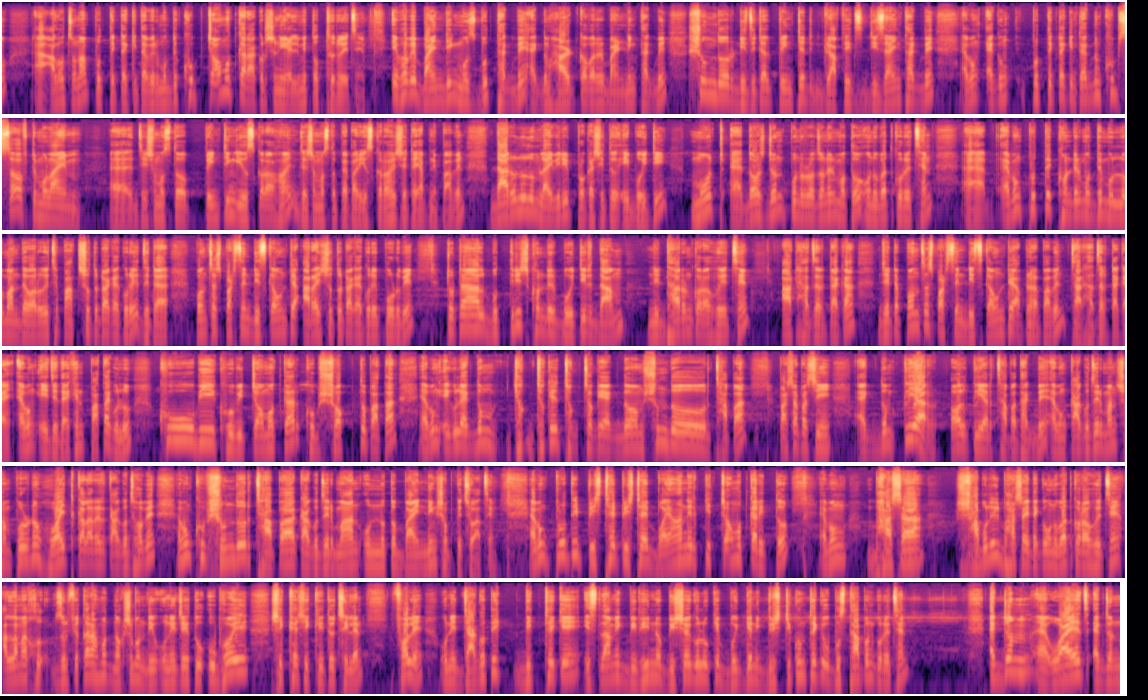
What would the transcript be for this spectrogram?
আলোচনা, প্রত্যেকটা কিতাবের মধ্যে খুব চমৎকার আকর্ষণীয় এলমি তথ্য রয়েছে। এভাবে বাইন্ডিং মজবুত থাকবে, একদম হার্ড কভারের বাইন্ডিং থাকবে, সুন্দর ডিজিটাল প্রিন্টেড গ্রাফিক্স ডিজাইন থাকবে এবং এবং প্রত্যেকটা কিন্তু একদম খুব সফট মোলায়েম যে সমস্ত প্রিন্টিং ইউজ করা হয়, যে সমস্ত পেপার ইউজ করা হয়, সেটাই আপনি পাবেন। দারুল উলুম লাইব্রেরির প্রকাশিত এই বইটি মোট দশজন পনেরো জনের মতো অনুবাদ করেছেন এবং প্রত্যেক খণ্ডের মধ্যে মূল্যমান দেওয়া রয়েছে পাঁচশত টাকা করে, যেটা পঞ্চাশ পার্সেন্ট ডিসকাউন্টে আড়াইশত টাকা করে পড়বে। টোটাল বত্রিশ খণ্ডের বইটির দাম নির্ধারণ করা হয়েছে। আট হাজার টাকা, যেটা পঞ্চাশ পার্সেন্ট ডিসকাউন্টে আপনারা পাবেন চার হাজার টাকায়। এবং এই যে দেখেন, পাতাগুলো খুবই খুবই চমৎকার, খুব শক্ত পাতা এবং এগুলো একদম ঝকঝকে ঝকঝকে, একদম সুন্দর ছাপা। পাশাপাশি একদম ক্লিয়ার অল ক্লিয়ার ছাপা থাকবে এবং কাগজের মান সম্পূর্ণ হোয়াইট কালারের কাগজ হবে এবং খুব সুন্দর ছাপা কাগজের মান, উন্নত বাইন্ডিং সব কিছু আছে। এবং প্রতি পৃষ্ঠায় পৃষ্ঠায় বয়ানের কি চমৎকারিত্ব এবং ভাষা, সাবলীল ভাষা এটাকে অনুবাদ করা হয়েছে। আল্লামা জুলফিকার আহমদ নকশবন্দি, উনি যেহেতু উভয়ে শিক্ষায় শিক্ষিত ছিলেন, ফলে উনি জাগতিক দিক থেকে ইসলামিক বিভিন্ন বিষয়গুলোকে বৈজ্ঞানিক দৃষ্টিকোণ থেকে উপস্থাপন করেছেন। একজন ওয়ায়েজ, একজন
